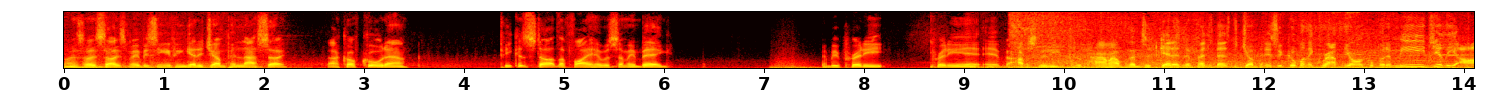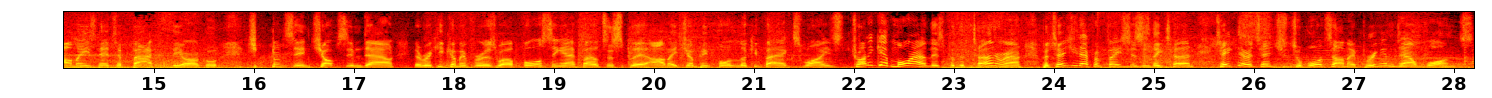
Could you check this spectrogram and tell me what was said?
Nice, nice, nice. Maybe seeing if he can get a jump in lasso. Back off cooldown. If he can start the fight here with something big, it'd be pretty, pretty, uh, uh, absolutely paramount for them to get a defense. There's the jump in. It's a good one. They grab the Oracle, but immediately Ame's there to back the Oracle. Jumps in, chops him down. The Riki coming through as well, forcing FL to split. Ame jumping forward, looking for XY. He's trying to get more out of this, but the turnaround potentially there from Faces as they turn, take their attention towards Ame, bring him down once.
